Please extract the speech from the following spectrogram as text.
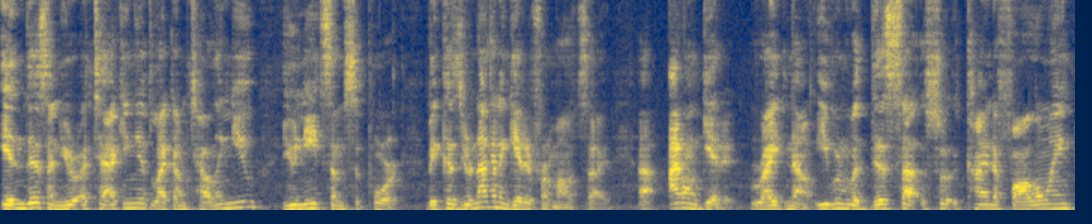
in this and you're attacking it like i'm telling you you need some support because you're not going to get it from outside. I don't get it right now. Even with this kind of following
